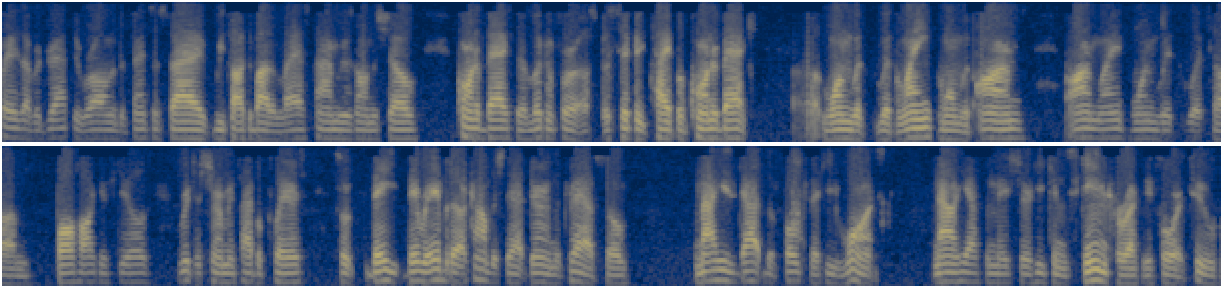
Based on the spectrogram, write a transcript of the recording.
players that were drafted were all on the defensive side. We talked about it last time we was on the show. Cornerbacks, they're looking for a specific type of cornerback, uh, one with with length, one with arms, arm length, one with with um, ball hawking skills, Richard Sherman type of players. So they they were able to accomplish that during the draft. So now he's got the folks that he wants. Now he has to make sure he can scheme correctly for it too.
